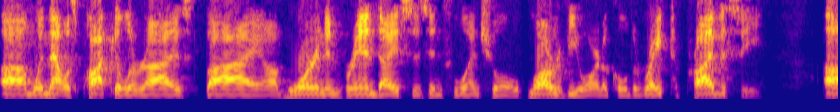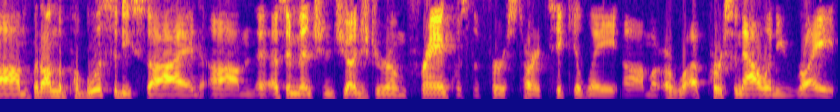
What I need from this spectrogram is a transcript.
um, when that was popularized by um, Warren and Brandeis's influential law review article, "The Right to Privacy." Um, but on the publicity side, um, as I mentioned, Judge Jerome Frank was the first to articulate um, a, a personality right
